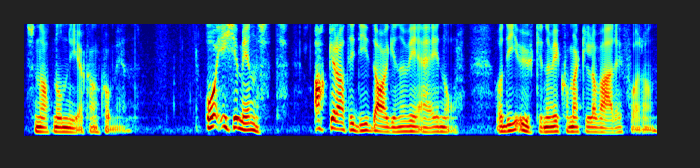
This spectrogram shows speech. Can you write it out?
sånn at noen nye kan komme inn? Og ikke minst, akkurat i de dagene vi er i nå, og de ukene vi kommer til å være i foran,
